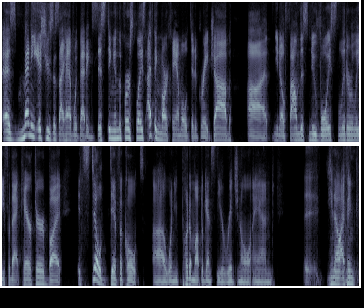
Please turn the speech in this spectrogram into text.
as many issues as I have with that existing in the first place I think Mark Hamill did a great job uh, you know, found this new voice literally for that character, but it's still difficult uh, when you put him up against the original. And, uh, you know, I think,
